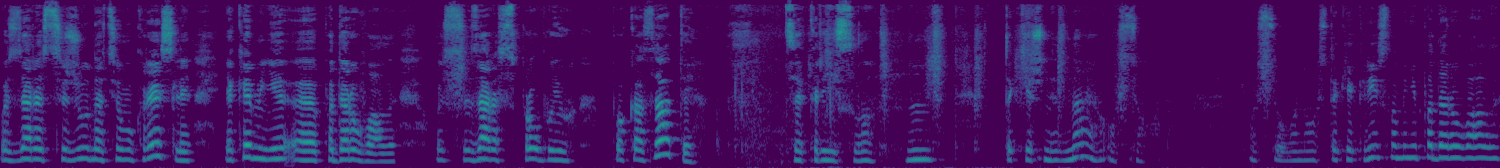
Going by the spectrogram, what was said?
ось зараз сиджу на цьому креслі, яке мені е, подарували. Ось зараз спробую показати це крісло. Таке ж не знаю. Ось воно. Ось воно. Ось таке крісло мені подарували.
